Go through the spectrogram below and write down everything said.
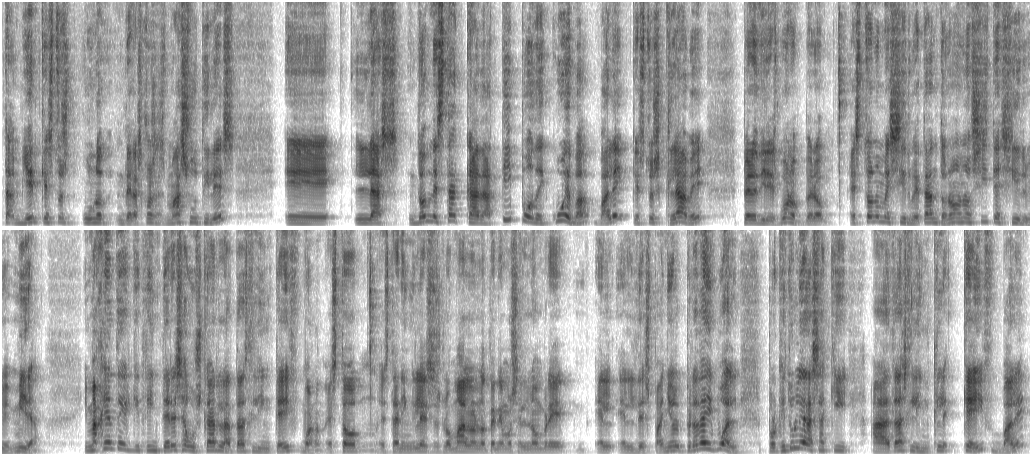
también, que esto es una de las cosas más útiles, eh, las, dónde está cada tipo de cueva, ¿vale? Que esto es clave, pero diréis, bueno, pero esto no me sirve tanto. No, no, sí te sirve. Mira, imagínate que te interesa buscar la Dazzling Cave. Bueno, esto está en inglés, es lo malo, no tenemos el nombre, el, de español, pero da igual, porque tú le das aquí a la Dazzling Cave, ¿vale?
